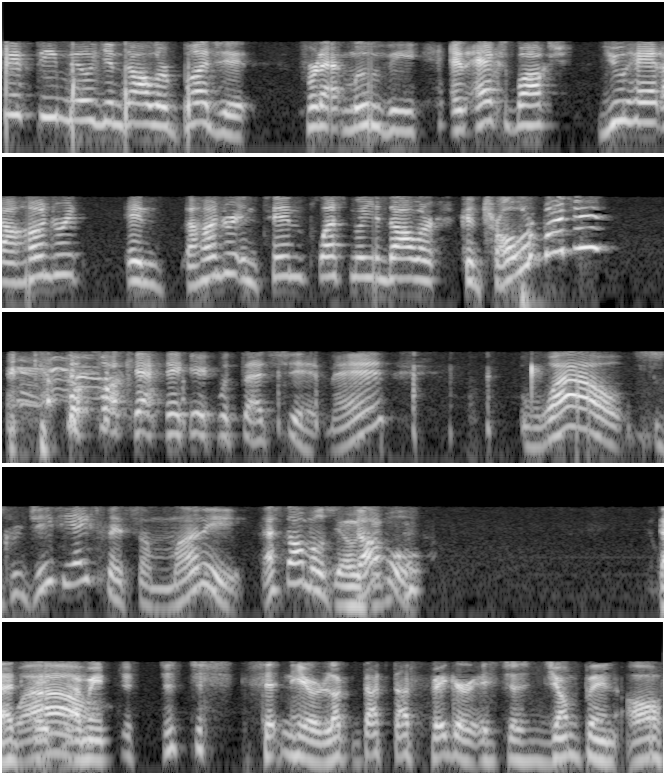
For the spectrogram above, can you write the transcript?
fifty million dollar budget for that movie, and Xbox, you had a hundred and a hundred and ten plus million dollar controller budget. Get the fuck out of here with that shit, man. Wow, GTA spent some money. That's almost Yo, double. That Wow. I mean, just just just sitting here, look that that figure is just jumping off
